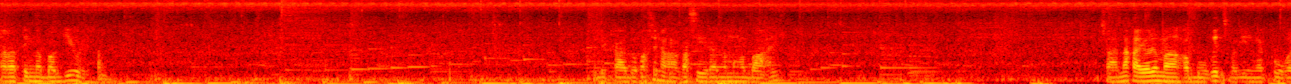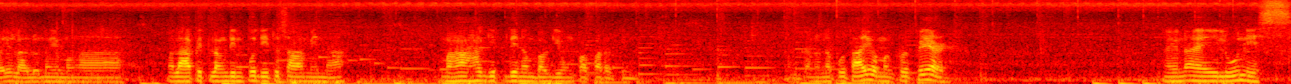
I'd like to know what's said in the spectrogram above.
parating na bagyo eh. Delikado kasi nakakasira ng mga bahay. Sana kayo rin mga kabukids, mag-ingat po kayo lalo na yung mga malapit lang din po dito sa amin na mahahagip din ng bagyong paparating. Mag- Ano na po tayo, mag-prepare. Ngayon ay lunis.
